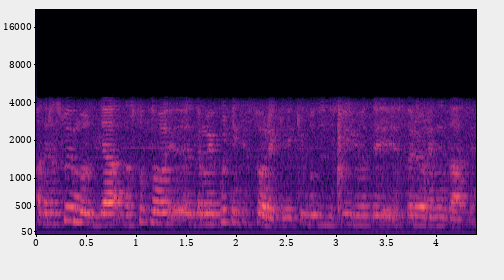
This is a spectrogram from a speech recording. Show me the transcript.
адресуємо для наступного е, для майбутніх істориків, які будуть досліджувати історію організації.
